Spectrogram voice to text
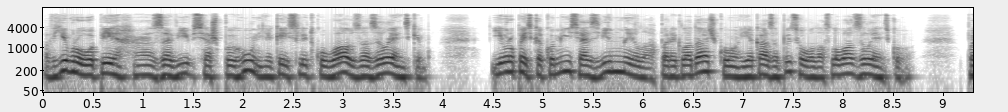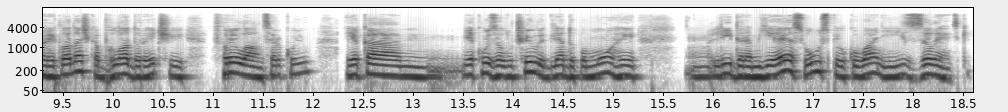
В Європі е, завівся шпигун, який слідкував за Зеленським. Європейська комісія звільнила перекладачку, яка записувала слова Зеленського. Перекладачка була, до речі, фрилансеркою, яка, яку залучили для допомоги лідерам ЄС у спілкуванні із Зеленським.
